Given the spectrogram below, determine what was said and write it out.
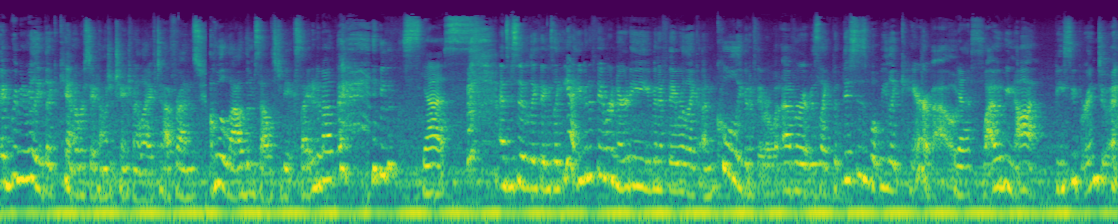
I mean, really, like can't overstate how much it changed my life to have friends who allowed themselves to be excited about things, Yes. and specifically things like yeah, even if they were nerdy, even if they were like uncool, even if they were whatever, it was like, but this is what we like care about. Yes. Why would we not be super into it?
